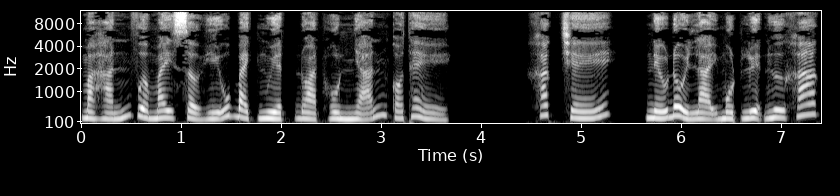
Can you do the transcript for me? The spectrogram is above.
mà hắn vừa may sở hữu bạch nguyệt đoạt hồn nhãn có thể khắc chế, nếu đổi lại một luyện hư khác,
